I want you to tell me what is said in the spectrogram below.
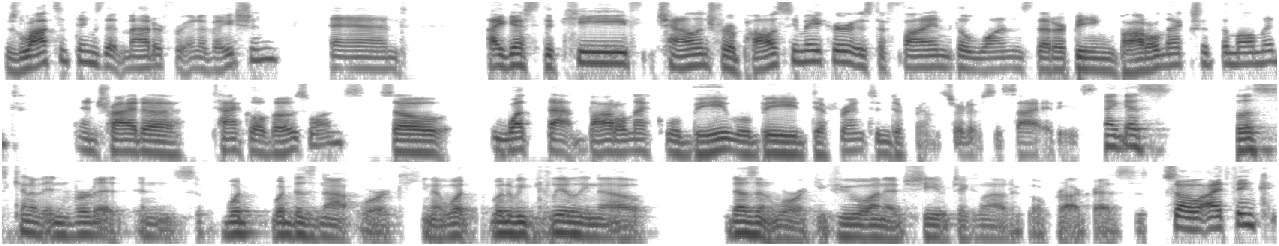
there's lots of things that matter for innovation, and I guess the key challenge for a policymaker is to find the ones that are being bottlenecks at the moment and try to tackle those ones. So what that bottleneck will be will be different in different sort of societies. I guess let's kind of invert it and what what does not work? You know, what what do we clearly know doesn't work if you want to achieve technological progress? So I think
